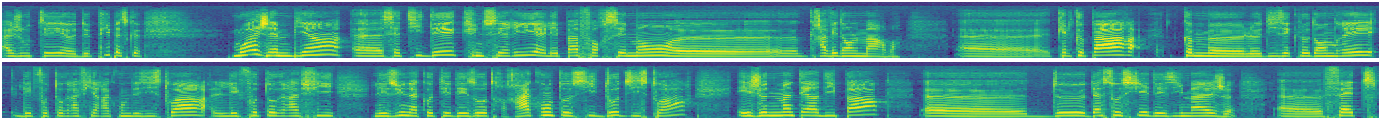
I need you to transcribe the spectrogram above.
ajoutées depuis parce que moi, j'aime bien cette idée qu'une série, elle n'est pas forcément gravée dans le marbre. Euh, quelque part, comme euh, le disait Claude André, les photographies racontent des histoires, les photographies les unes à côté des autres racontent aussi d'autres histoires, et je ne m'interdis pas euh, d'associer des images faites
